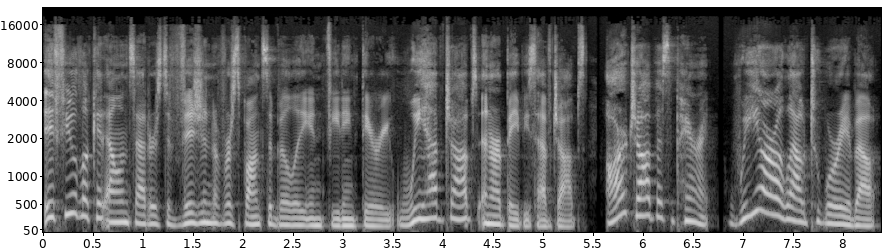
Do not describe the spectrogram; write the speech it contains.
If you look at Ellyn Satter's division of responsibility in feeding theory, we have jobs and our babies have jobs. Our job as a parent, we are allowed to worry about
